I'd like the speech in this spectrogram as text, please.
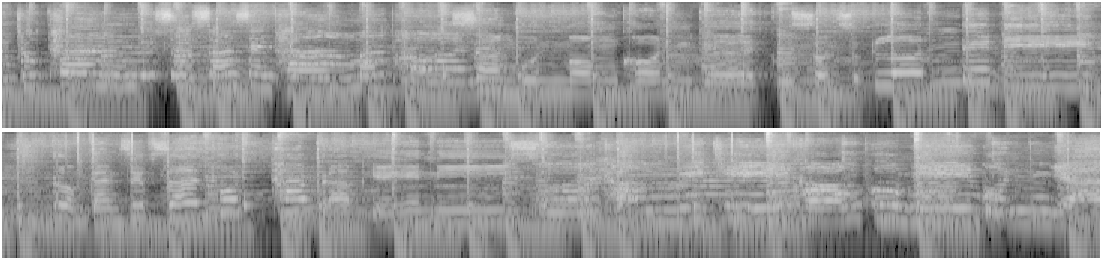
นทุกท่านสืบสานเส้นทางมาผ่อนสร้างบุญมงคลเกิดกุศลสุขล้นฤดี ร่วมกันสืบสานพุทธประเพณี สู่ธรรมวิธีของผู้มีบุญญา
